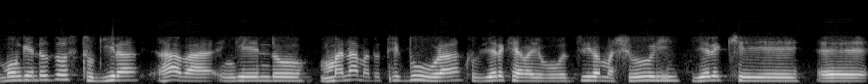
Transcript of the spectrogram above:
mu ngendo zose tugira haba ingendo mu manama dutegura ku byerekeye abayobozi b'amashuri byerekeye eh,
